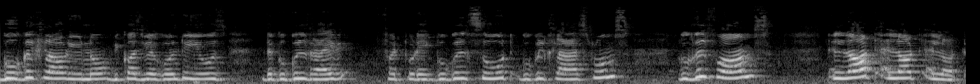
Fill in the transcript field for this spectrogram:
Google Cloud, you know, because we are going to use the Google Drive for today, Google Suite, Google Classrooms, Google Forms, a lot, a lot, a lot.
